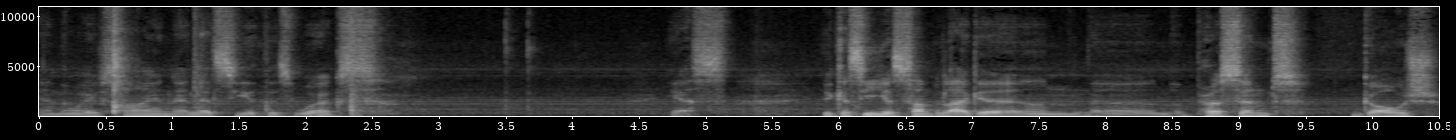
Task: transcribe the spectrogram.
and the wave sign, and let's see if this works. Yes, you can see here something like a, um, a percent gauge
